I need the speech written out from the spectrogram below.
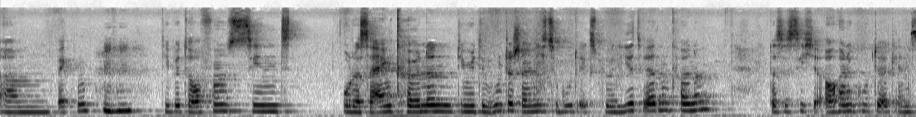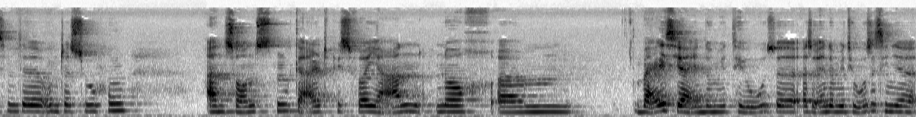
ähm, Becken, mhm. die betroffen sind oder sein können, die mit dem Ultraschall nicht so gut exploriert werden können. Das ist sicher auch eine gute ergänzende Untersuchung. Ansonsten galt bis vor Jahren noch ähm, weil es ja Endometriose, also Endometriose sind ja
